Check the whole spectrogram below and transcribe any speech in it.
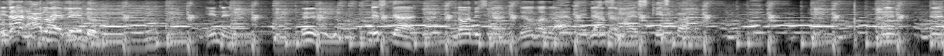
Is that like you though? In it. Hey. This guy, no this guy, the other guy. This dance guy. my. Eh, eh.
